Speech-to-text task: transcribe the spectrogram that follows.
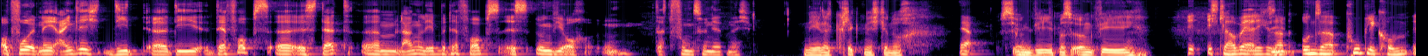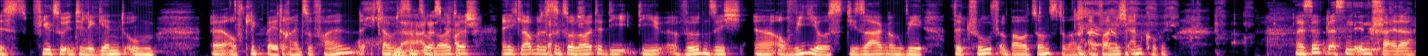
Obwohl, nee, eigentlich die, äh, die DevOps äh, ist dead, ähm, lang lebe DevOps ist irgendwie auch, ähm, das funktioniert nicht. Nee, das klickt nicht genug. Ja. Ist irgendwie, muss irgendwie ich glaube ehrlich gesagt, unser Publikum ist viel zu intelligent, um äh, auf Clickbait reinzufallen. Ich glaube, das Na, sind so das Leute. Quatsch. Ich glaube, das, das sind so Leute, die die würden sich äh, auch Videos, die sagen irgendwie the truth about sonst was, einfach nicht angucken. Weißt du? Das ist ein Insider.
